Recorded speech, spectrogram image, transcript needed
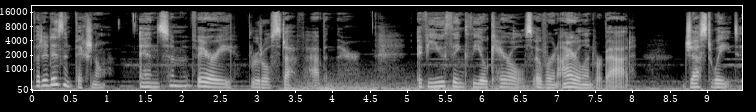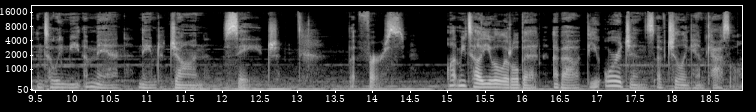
but it isn't fictional, and some very brutal stuff happened there. If you think the O'Carrolls over in Ireland were bad, just wait until we meet a man named John Sage. But first, let me tell you a little bit about the origins of Chillingham Castle.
